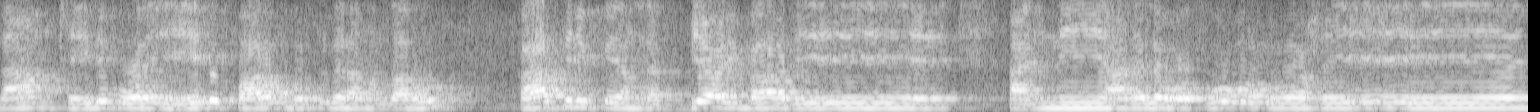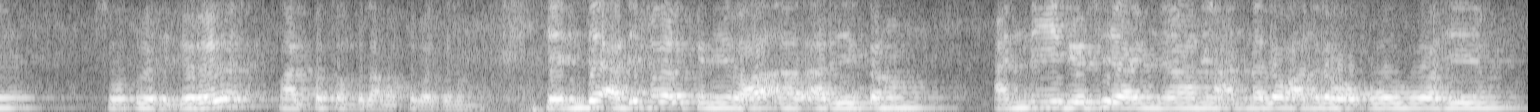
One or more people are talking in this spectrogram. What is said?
നാം ചെയ്തു പോയ ഏത് പാവം പുറത്തു തരാൻ അള്ളാഹു കാത്തിരിക്കുകയാണ്. അന്നി നാൽപ്പത്തി ഒമ്പതാമത്തെ വചനം. എന്റെ അടിമകൾക്ക് നീ അറിയിക്കണം. അന്നീ തീർച്ചയായും ഞാൻ അന്നലോ അന്നലോ ഒപ്പോഹയും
